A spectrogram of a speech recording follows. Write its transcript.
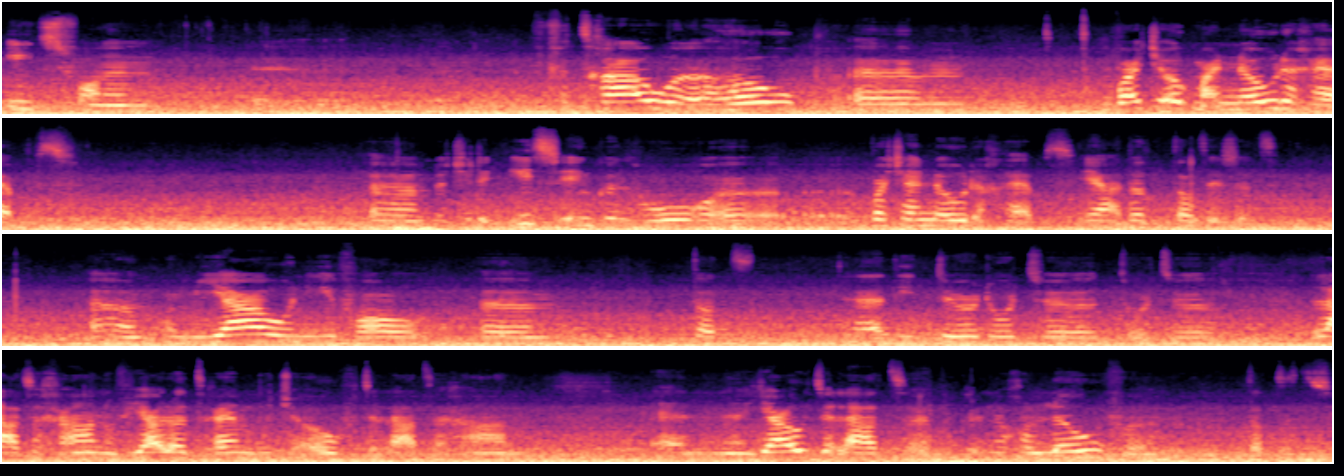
iets van een uh, vertrouwen, hoop, um, wat je ook maar nodig hebt. Dat je er iets in kunt horen uh, wat jij nodig hebt. Ja, dat, dat is het. Um, om jou in ieder geval dat, hè, die deur door te, door te laten gaan. Of jou dat drempeltje over te laten gaan. En eh, jou te laten kunnen geloven dat het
